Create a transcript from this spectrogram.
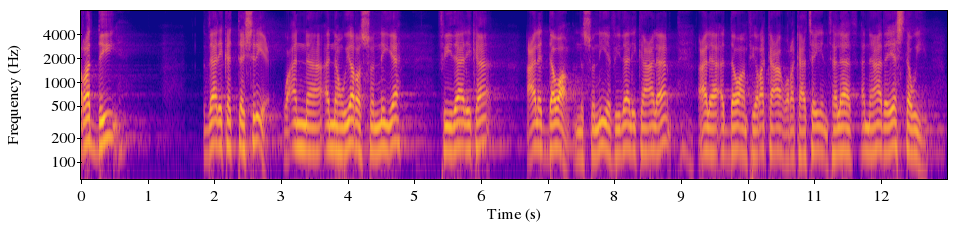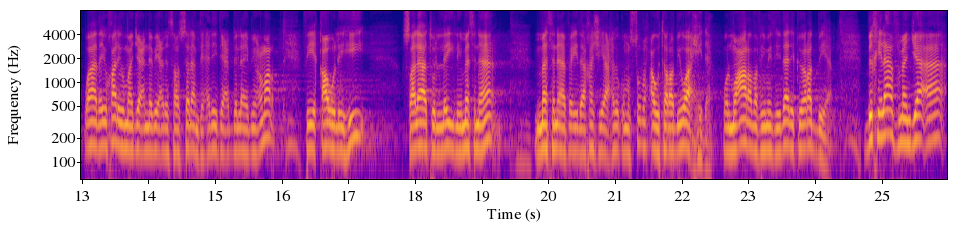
رد ذلك التشريع وأن أنه يرى السنية في ذلك على الدوام أن السنية في ذلك على على الدوام في ركعة وركعتين ثلاث أن هذا يستوي. وهذا يخالف ما جاء النبي عليه الصلاة والسلام في حديث عبد الله بن عمر في قوله صلاة الليل مثنى مثنى فإذا خشي أحدكم الصبح أو ترى بواحدة. والمعارضة في مثل ذلك يرد بها. بخلاف من جاء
